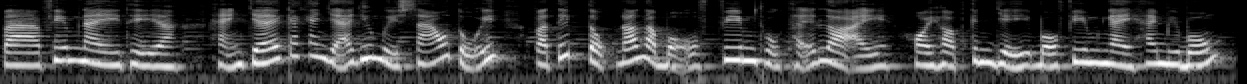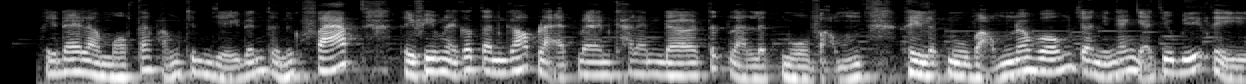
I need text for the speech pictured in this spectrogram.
Và phim này thì à, hạn chế các khán giả dưới 16 tuổi. Và tiếp tục đó là bộ phim thuộc thể loại hồi hộp kinh dị, bộ phim ngày 24 thì đây là một tác phẩm kinh dị đến từ nước Pháp. Thì phim này có tên gốc là Advent Calendar, tức là lịch mùa vọng. Thì lịch mùa vọng nó vốn cho những khán giả chưa biết thì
